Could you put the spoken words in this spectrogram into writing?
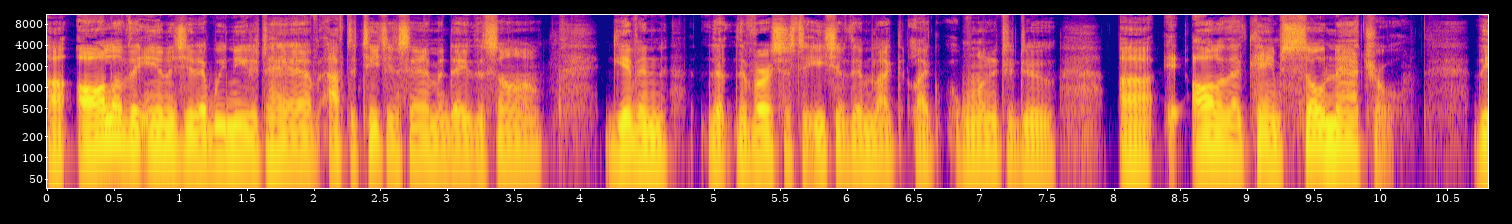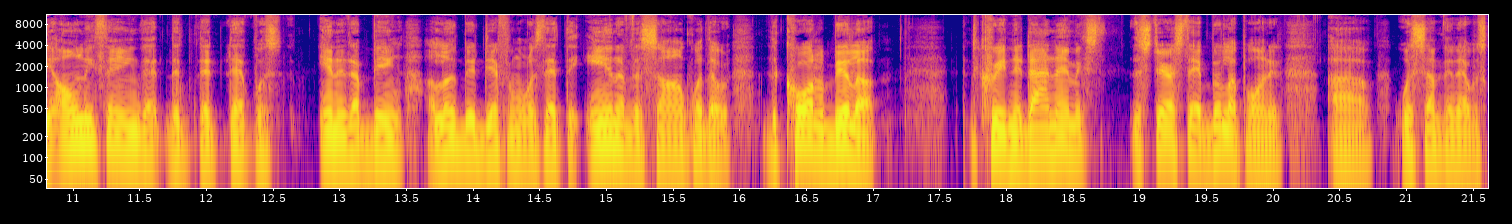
uh, all of the energy that we needed to have after teaching sam and dave the song giving the, the verses to each of them like like wanted to do uh, it- all of that came so natural. The only thing that that, that that was ended up being a little bit different was at the end of the song where the the chordal build up creating the dynamics, the stair step build up on it uh, was something that was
